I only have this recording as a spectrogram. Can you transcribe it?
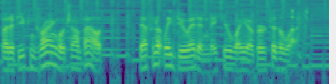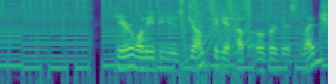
But if you can triangle jump out, definitely do it and make your way over to the left. Here we'll need to use jump to get up over this ledge.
